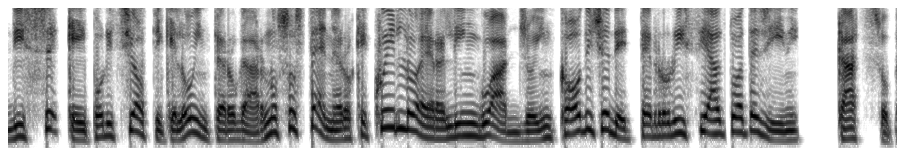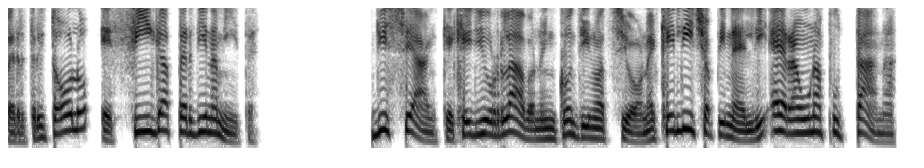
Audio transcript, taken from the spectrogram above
disse che i poliziotti che lo interrogarono sostennero che quello era il linguaggio in codice dei terroristi altoatesini, cazzo per tritolo e figa per dinamite. Disse anche che gli urlavano in continuazione che Licia Pinelli era una puttana,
